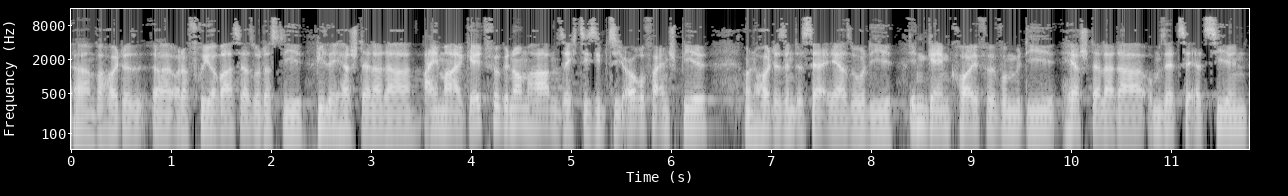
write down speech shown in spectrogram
Ähm, weil heute äh, oder früher war es ja so, dass die Spielehersteller da einmal Geld für genommen haben, 60, 70 Euro für ein Spiel. Und heute sind es ja eher so die Ingame-Käufe, womit die Hersteller da Umsätze erzielen.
